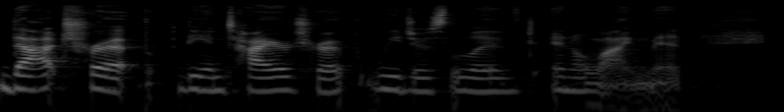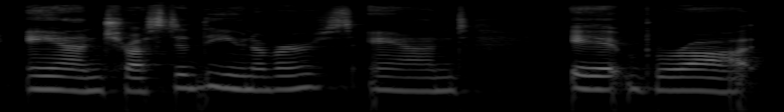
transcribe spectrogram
That trip, the entire trip, we just lived in alignment and trusted the universe and it brought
